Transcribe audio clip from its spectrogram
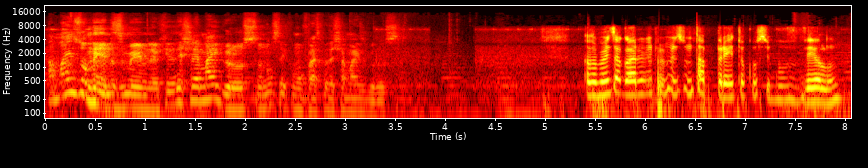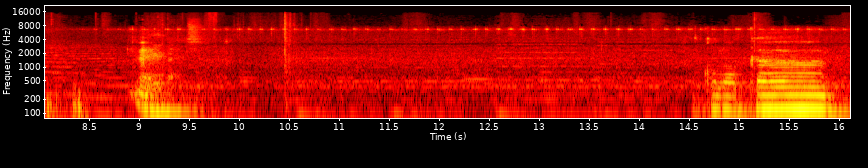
Tá mais ou menos vermelho. Eu queria deixar ele mais grosso. Eu não sei como faz pra deixar mais grosso. Pelo menos agora ele pelo menos não tá preto, eu consigo vê-lo. É. Verdade. Vou colocar.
